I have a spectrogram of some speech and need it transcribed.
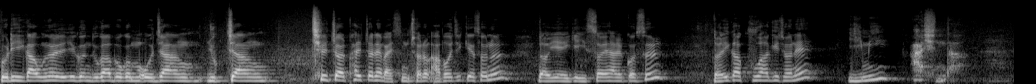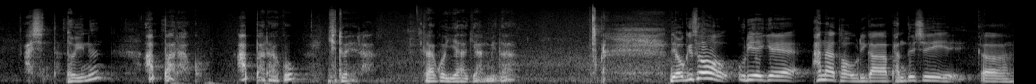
우리가 오늘 읽은 누가복음 5장, 6장, 7절, 8절의 말씀처럼 아버지께서는 너희에게 있어야 할 것을 너희가 구하기 전에 이미 아신다. 아신다. 너희는 아빠라고, 아빠라고 기도해라. 라고 이야기합니다. 여기서 우리에게 하나 더 우리가 반드시 어,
